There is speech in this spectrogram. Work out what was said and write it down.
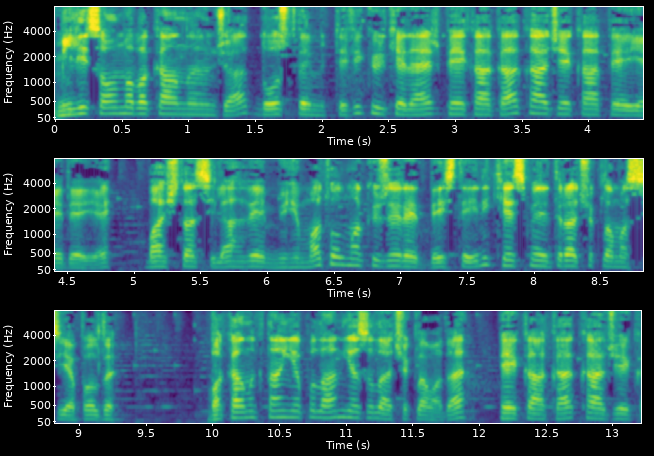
Milli Savunma Bakanlığı'nca dost ve müttefik ülkeler PKK, KCK, PYD'ye başta silah ve mühimmat olmak üzere desteğini kesmelidir açıklaması yapıldı. Bakanlıktan yapılan yazılı açıklamada PKK, KCK,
